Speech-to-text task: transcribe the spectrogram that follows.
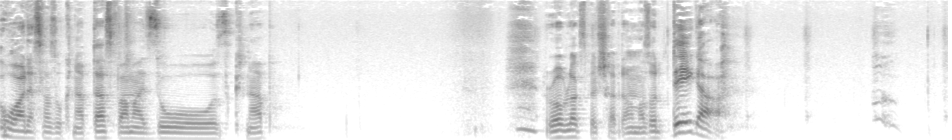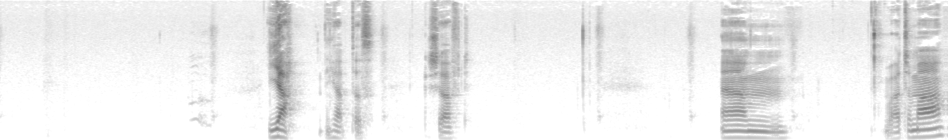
Oh, das war so knapp. Das war mal so knapp. Roblox Bild schreibt auch nochmal so, Digga! Ja, ich hab das geschafft. Ähm, warte mal.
